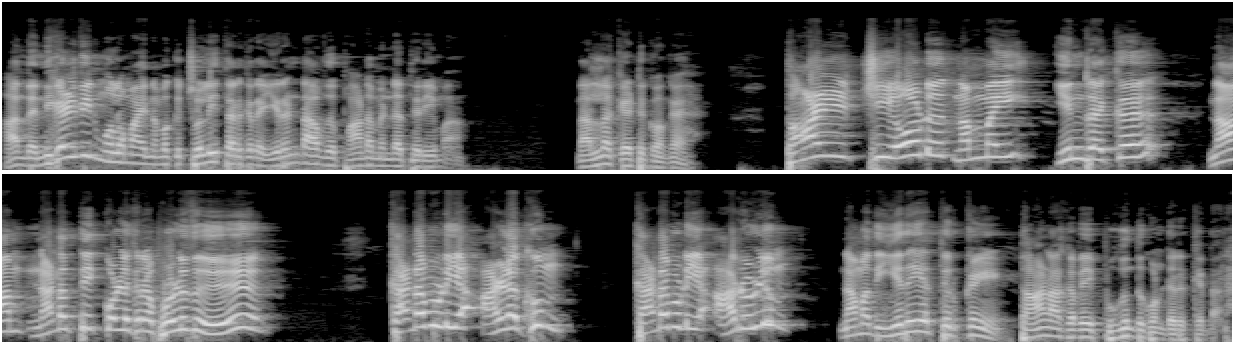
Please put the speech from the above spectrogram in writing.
அந்த நிகழ்வின் மூலமாய் நமக்கு சொல்லி தருகிற இரண்டாவது பாடம் என்ன தெரியுமா? நல்லா கேட்டுக்கோங்க. தாழ்ச்சியோடு நம்மை இன்றைக்கு நாம் நடத்தி கொள்ளுகிற பொழுது கடவுளுடைய அழகும் கடவுளுடைய அருளும் நமது இதயத்திற்குள் தானாகவே புகுந்து கொண்டிருக்கின்றன.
